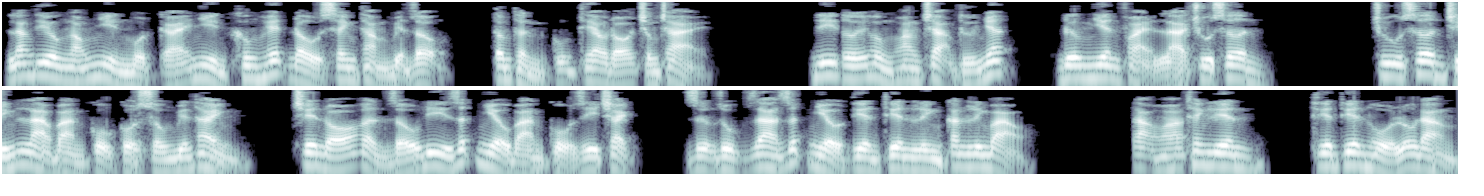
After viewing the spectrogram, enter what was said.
Lăng tiêu ngóng nhìn một cái nhìn không hết đầu xanh thẳm biển rộng, tâm thần cũng theo đó chống trải. Đi tới hồng hoang trạm thứ nhất, đương nhiên phải là chu sơn chu sơn chính là bản cổ cổ sống biến thành, trên đó ẩn giấu đi rất nhiều bản cổ di trạch, dựng dục ra rất nhiều tiên thiên linh căn linh bảo. Tạo hóa thanh liên, thiên thiên hồ lô đẳng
